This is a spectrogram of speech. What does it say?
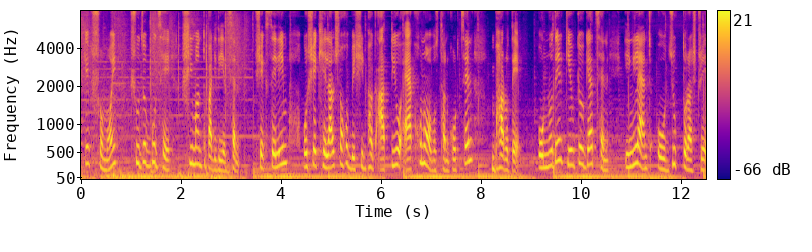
এক এক সময় সুযোগ বুঝে সীমান্ত পাড়ি দিয়েছেন। শেখ সেলিম ও শেখ হেলাল সহ বেশিরভাগ আত্মীয় এখনও অবস্থান করছেন ভারতে। অন্যদের কেউ কেউ গেছেন ইংল্যান্ড ও যুক্তরাষ্ট্রে।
